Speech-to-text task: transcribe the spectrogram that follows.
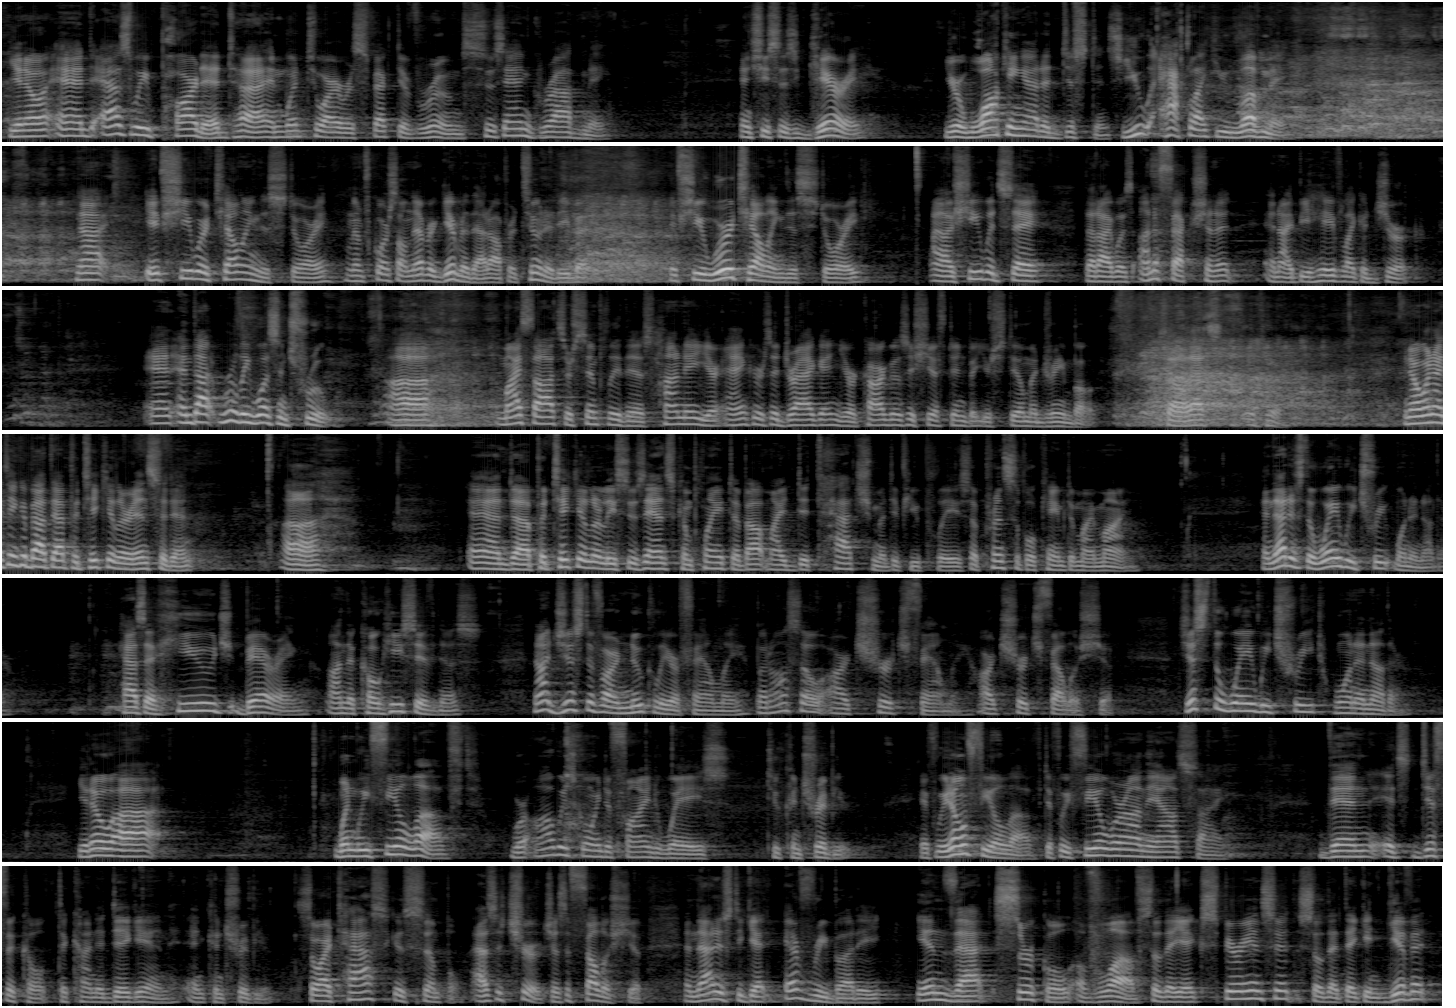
you know, and as we parted uh, and went to our respective rooms, Suzanne grabbed me and she says, Gary, you're walking at a distance. You act like you love me. now, if she were telling this story, and of course I'll never give her that opportunity, but if she were telling this story, uh, she would say that I was unaffectionate and I behaved like a jerk. And, and that really wasn't true. Uh, my thoughts are simply this honey, your anchor's a dragon, your cargo's a shifting, but you're still my dreamboat. So that's. You know, when I think about that particular incident, uh, and uh, particularly Suzanne's complaint about my detachment, if you please, a principle came to my mind. And that is the way we treat one another has a huge bearing on the cohesiveness, not just of our nuclear family, but also our church family, our church fellowship. Just the way we treat one another. You know, uh, when we feel loved, we're always going to find ways to contribute. If we don't feel loved, if we feel we're on the outside, then it's difficult to kind of dig in and contribute. So, our task is simple as a church, as a fellowship, and that is to get everybody in that circle of love so they experience it, so that they can give it,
